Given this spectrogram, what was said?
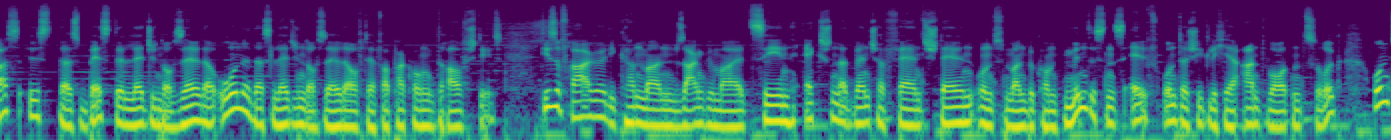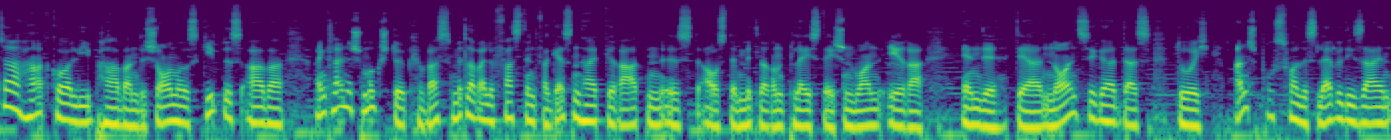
Was ist das beste Legend of Zelda, ohne dass Legend of Zelda auf der Verpackung draufsteht? Diese Frage, die kann man, sagen wir mal, 10 Action-Adventure-Fans stellen und man bekommt mindestens 11 unterschiedliche Antworten zurück. Unter Hardcore-Liebhabern des Genres gibt es aber ein kleines Schmuckstück, was mittlerweile fast in Vergessenheit geraten ist aus der mittleren PlayStation 1-Ära Ende der 90er, das durch anspruchsvolles Leveldesign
